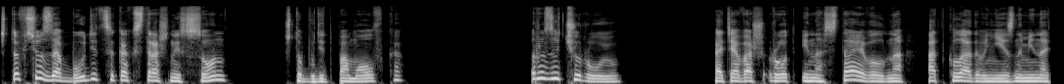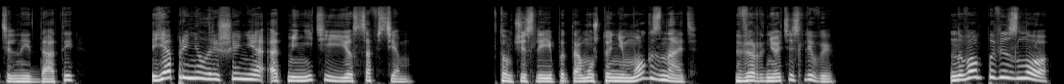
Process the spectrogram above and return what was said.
Что все забудется, как страшный сон, что будет помолвка? Разочарую. Хотя ваш род и настаивал на откладывании знаменательной даты, я принял решение отменить ее совсем. В том числе и потому, что не мог знать, вернетесь ли вы. Но вам повезло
